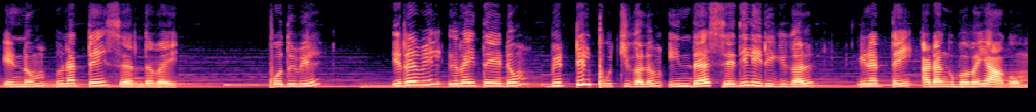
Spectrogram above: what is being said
என்னும் இனத்தை சேர்ந்தவை. பொதுவில் இரவில் இறை தேடும் விட்டில் பூச்சிகளும் இந்த செதிலிறகிகள் இனத்தை அடங்குபவையாகும்.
